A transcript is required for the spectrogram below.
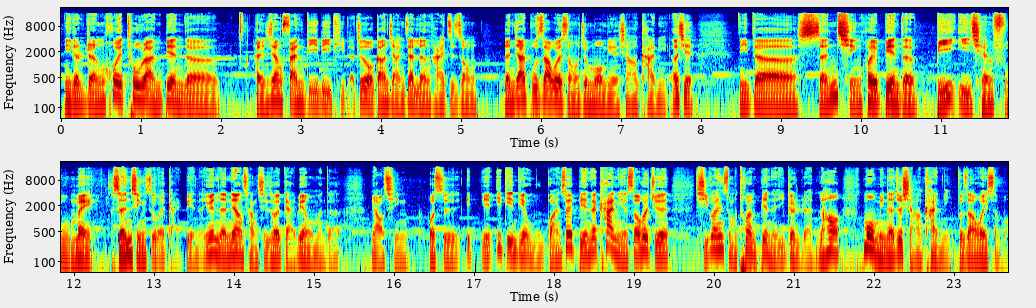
你的人会突然变得很像三 D 立体的，就是我刚刚讲，你在人海之中，人家不知道为什么就莫名的想要看你，而且。你的神情会变得比以前妩媚，神情是会改变的，因为能量场其实会改变我们的表情，或是一点一点点五官，所以别人在看你的时候会觉得习惯，你怎么突然变了一个人，然后莫名的就想要看你，不知道为什么，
